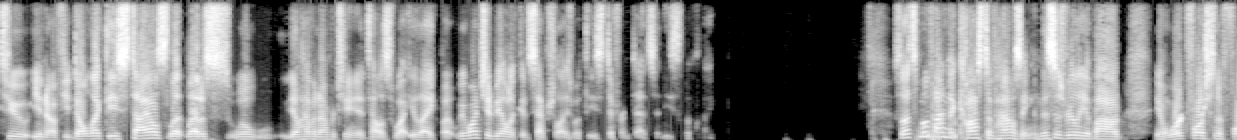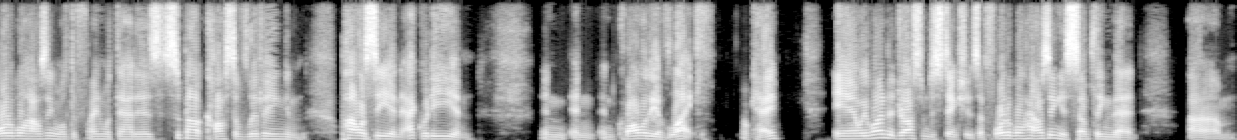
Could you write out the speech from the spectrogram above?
too, you know, if you don't like these styles, let, let us, we'll, you'll have an opportunity to tell us what you like, but we want you to be able to conceptualize what these different densities look like. So let's move on to cost of housing. And this is really about, you know, workforce and affordable housing. We'll define what that is. It's about cost of living and policy and equity and, and, and, and quality of life. Okay. And we wanted to draw some distinctions. Affordable housing is something that um,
